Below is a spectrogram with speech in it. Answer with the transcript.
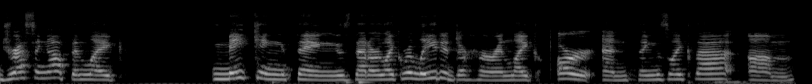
dressing up and like making things that are like related to her and like art and things like that. Um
